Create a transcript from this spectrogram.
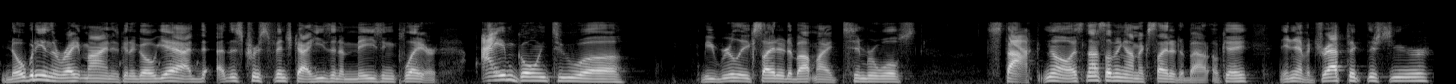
Nobody in the right mind is going to go, yeah, th- this Chris Finch guy, he's an amazing player. I am going to uh, be really excited about my Timberwolves stock. No, it's not something I'm excited about, okay? They didn't have a draft pick this year,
